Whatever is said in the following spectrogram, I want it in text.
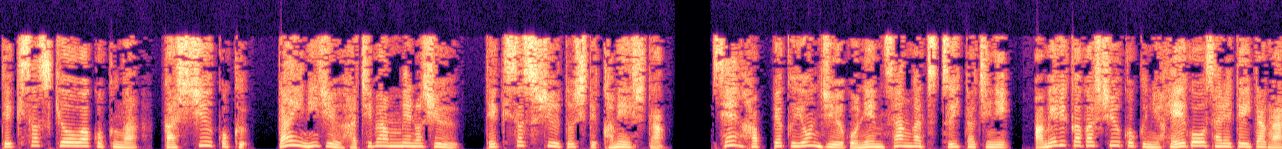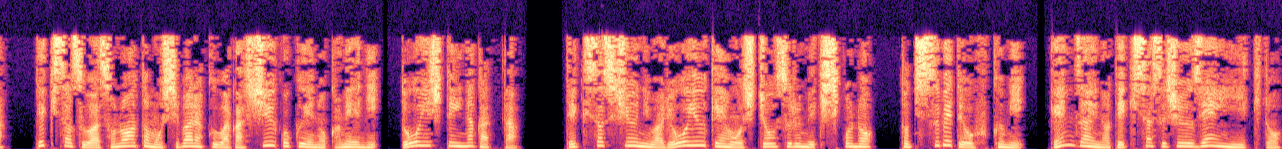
テキサス共和国が合衆国第28番目の州、テキサス州として加盟した。1845年3月1日にアメリカ合衆国に併合されていたが、テキサスはその後もしばらくは合衆国への加盟に同意していなかった。テキサス州には領有権を主張するメキシコの土地すべてを含み、現在のテキサス州全域と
